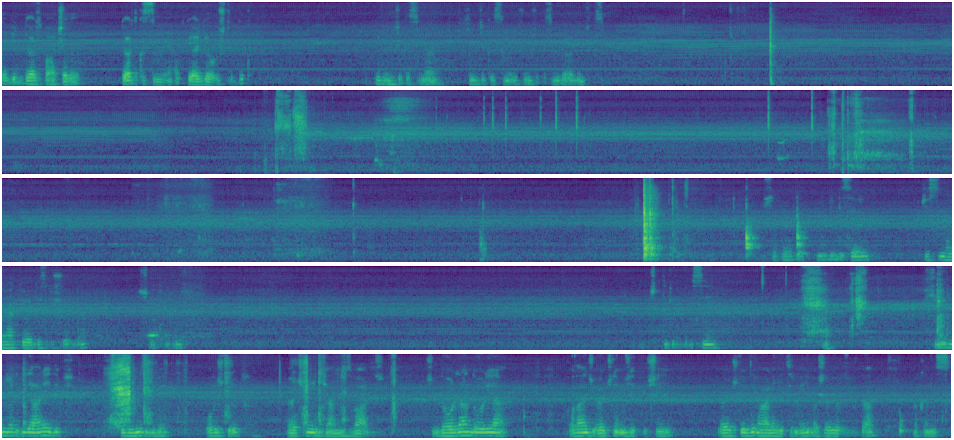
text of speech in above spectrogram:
Burada bir dört parçalı, dört kısımlı gölge oluşturduk. Birinci kısmı, ikinci kısmı, üçüncü kısmı, dördüncü kısmı. De bilgisayarın cisim olarak gölgesi düşüyor burada. Şöyle. Çıktı gölgesi. Şimdi bunları idare edip dediğimiz gibi oluşturup ölçme imkanımız vardır. Şimdi doğrudan doğruya kolayca ölçülemeyecek bir şeyi ölçülebilir hale getirmeyi başarıyoruz burada. Bakınız.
